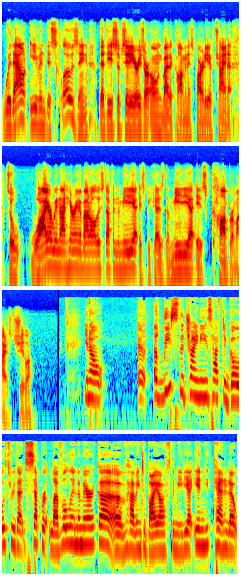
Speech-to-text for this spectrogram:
without even disclosing that these subsidiaries are owned by the Communist Party of China. So, why are we not hearing about all this stuff in the media? It's because the media is compromised, Sheila. You know, at least the Chinese have to go through that separate level in America of having to buy off the media. In Canada,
